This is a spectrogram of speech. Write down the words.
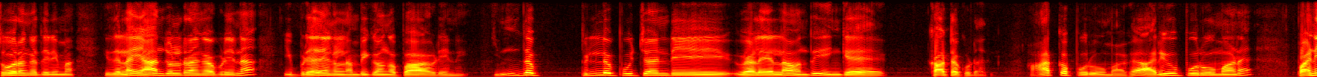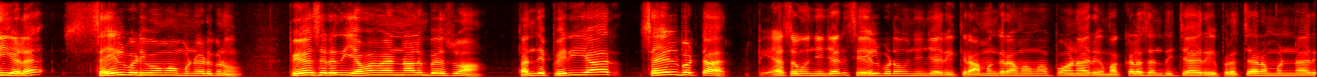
சூரங்க தெரியுமா? இதெல்லாம் ஏன் சொல்கிறாங்க அப்படின்னா இப்படியாவது எங்களை நம்பிக்கோங்கப்பா அப்படின்னு. இந்த பிள்ளை பூச்சாண்டி வேலையெல்லாம் வந்து இங்கே காட்டக்கூடாது. ஆக்கப்பூர்வமாக அறிவுபூர்வமான பணிகளை செயல் வடிவமாக முன்னெடுக்கணும். பேசுகிறது எவன் வேணாலும் பேசுவான். தந்தை பெரியார் செயல்பட்டார். பேசவும் செஞ்சார் செயல்படவும் செஞ்சார். கிராமம் கிராமமாக போனார் மக்களை சந்திச்சார் பிரச்சாரம் பண்ணார்.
